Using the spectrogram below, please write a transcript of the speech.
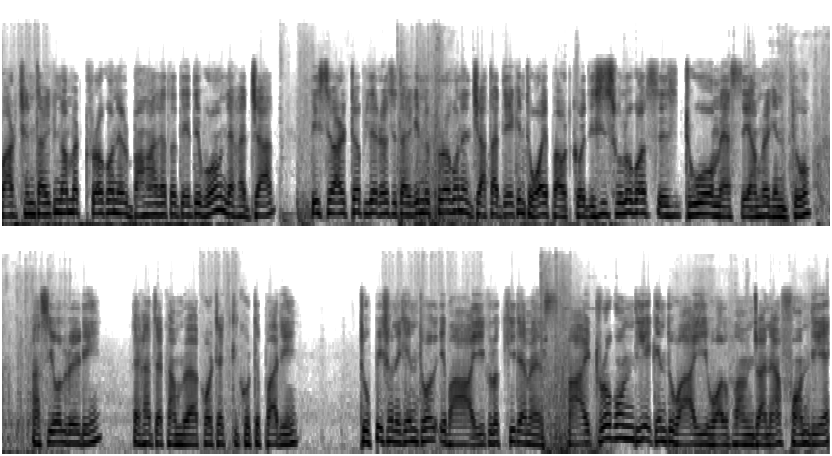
পারছেন। তাই কিন্তু আমরা ট্রগনের বাংলাটা দিয়ে দেবো। দেখা যাক। পিসে আরেকটা প্লেয়ার রয়েছে তাই কিন্তু ট্রগনের জাতা দিয়ে কিন্তু ওয়াইপ আউট করে দিয়েছি। ষোলো ভার্সেস ডুও ম্যাচে আমরা কিন্তু আছি অলরেডি দেখা যাক আমরা কয়টা কি করতে পারি। তো পিছনে কিন্তু এ ভাই, এগুলো কি ড্যামেজ ভাই ট্রোগন দিয়ে কিন্তু ভাই ওয়ালফার্ম যায় না ফোন দিয়ে।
